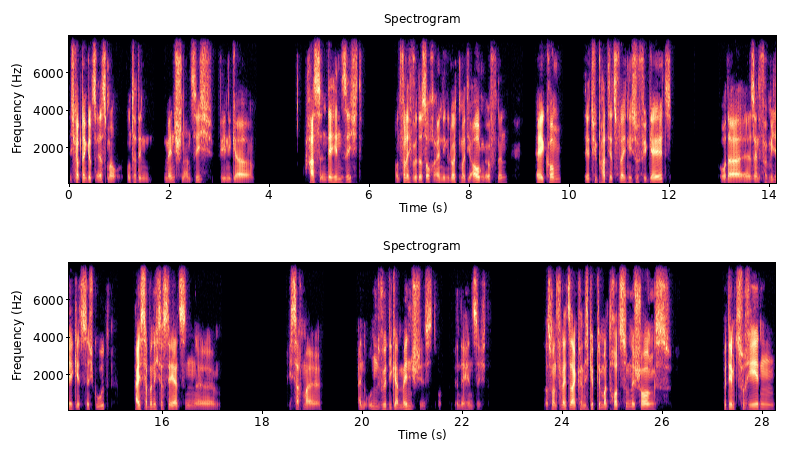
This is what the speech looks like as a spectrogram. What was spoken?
Ich glaube, dann gibt's erst mal unter den Menschen an sich weniger Hass in der Hinsicht. Und vielleicht würde das auch einigen Leuten mal die Augen öffnen: „Hey, komm, der Typ hat jetzt vielleicht nicht so viel Geld oder, äh, seiner Familie geht's nicht gut. Heißt aber nicht, dass der jetzt 'n, äh ich sage mal, ein unwürdiger Mensch ist in der Hinsicht.“ Dass man vielleicht sagen kann: „Ich gebe dem mal trotzdem 'ne Chance, mit dem zu reden.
